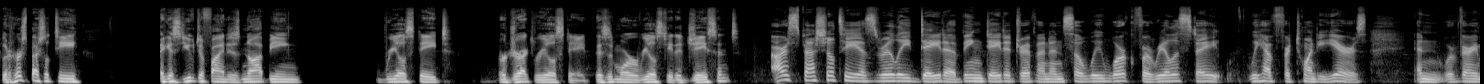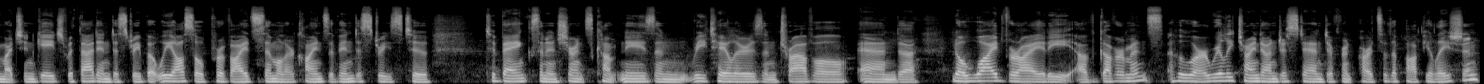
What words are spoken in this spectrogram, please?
But her specialty, I guess you've defined as not being real estate or direct real estate. This is more real estate adjacent. Our specialty is really data, being data driven. And so we work for real estate. We have for 20 years, and we're very much engaged with that industry. But we also provide similar kinds of industries to to banks and insurance companies and retailers and travel and uh, you know a wide variety of governments who are really trying to understand different parts of the population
